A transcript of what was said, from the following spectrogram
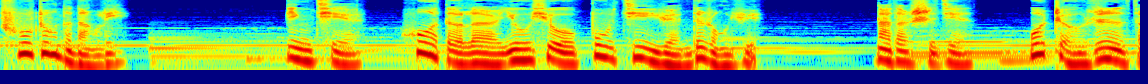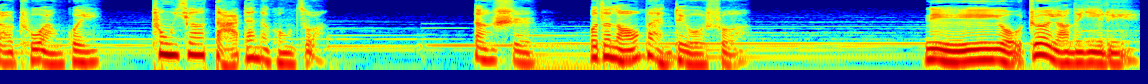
出众的能力，并且获得了优秀部记员的荣誉。那段时间，我整日早出晚归，通宵达旦的工作。当时，我的老板对我说。你有这样的毅力，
